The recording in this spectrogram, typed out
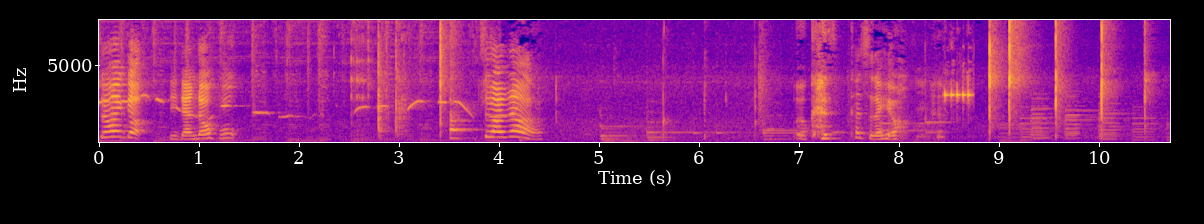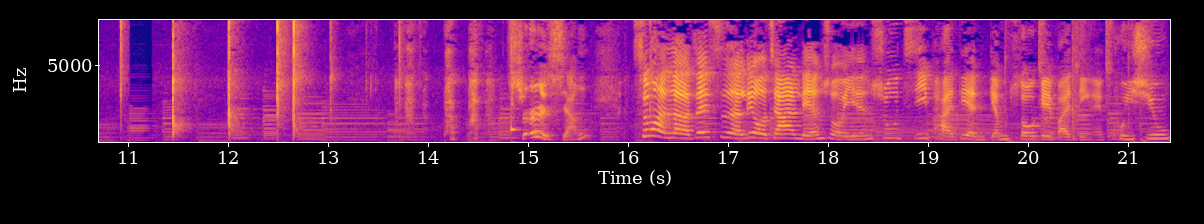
最后一个鸡蛋豆腐，吃完了，我又开开始了哟。啪啪啪啪，十二响。吃完了这次的六家连锁盐酥鸡排店，game so 给白顶的亏修。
